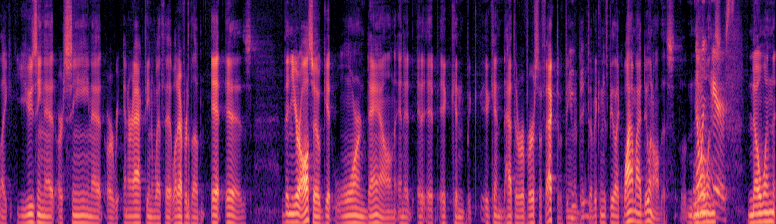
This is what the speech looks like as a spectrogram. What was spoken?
like using it or seeing it or interacting with it whatever the it is then you're also get worn down and it it, it, it can it can have the reverse effect of being mm-hmm. addictive it can just be like why am i doing all this no, no one cares no one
